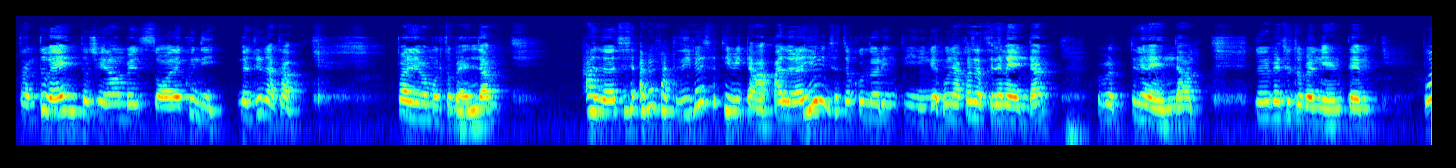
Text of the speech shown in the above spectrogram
tanto vento, c'era un bel sole, quindi la giornata pareva molto bella. Allora, abbiamo fatto diverse attività. Allora, io ho iniziato con l'orienting, una cosa tremenda, proprio tremenda. Non mi è piaciuto per niente. Poi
